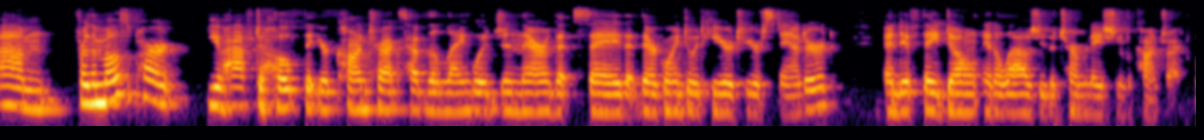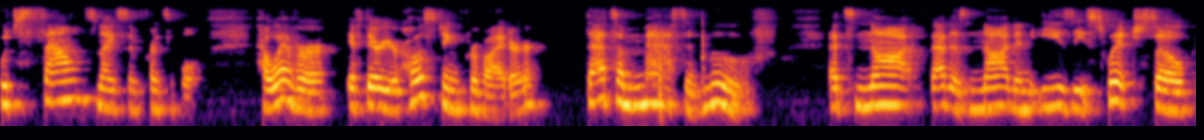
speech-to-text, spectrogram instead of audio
Um, for the most part, you have to hope that your contracts have the language in there that say that they're going to adhere to your standard. And if they don't, it allows you the termination of a contract, which sounds nice in principle. However, if they're your hosting provider, that's a massive move. That's not that is not an easy switch. So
